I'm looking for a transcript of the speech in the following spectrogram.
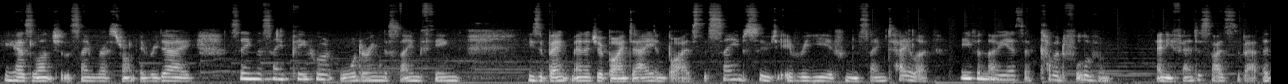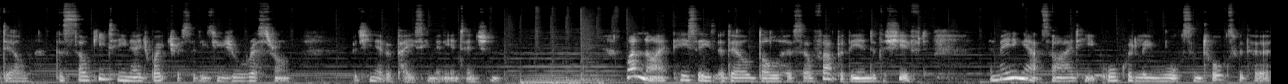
He has lunch at the same restaurant every day, seeing the same people and ordering the same thing. He's a bank manager by day and buys the same suit every year from the same tailor, even though he has a cupboard full of them. And he fantasizes about Adele, the sulky teenage waitress at his usual restaurant but she never pays him any attention. One night, he sees Adele doll herself up at the end of the shift, and meeting outside, he awkwardly walks and talks with her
